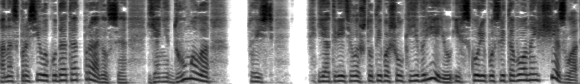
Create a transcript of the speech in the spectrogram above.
она спросила, куда ты отправился. Я не думала... То есть я ответила, что ты пошел к еврею, и вскоре после того она исчезла.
